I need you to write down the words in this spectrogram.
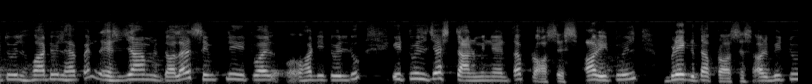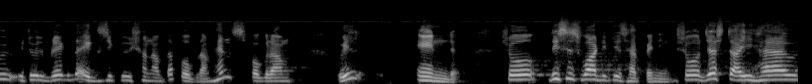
it will what will happen? S jump dollar simply it will what it will do? It will just terminate the process or it will break the process or it will, it will break the execution of the program. Hence program will end. So this is what it is happening. So just i have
